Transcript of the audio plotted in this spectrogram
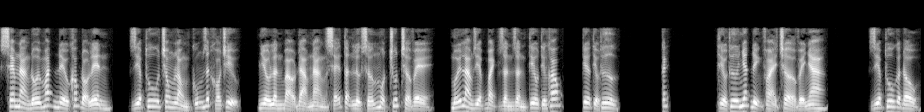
Xem nàng đôi mắt đều khóc đỏ lên, Diệp Thu trong lòng cũng rất khó chịu, nhiều lần bảo đảm nàng sẽ tận lực sớm một chút trở về, mới làm Diệp Bạch dần dần tiêu tiếng khóc, kia tiểu thư. Tiểu thư nhất định phải trở về nha. Diệp Thu gật đầu,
